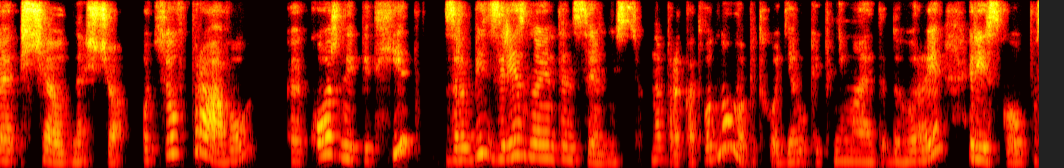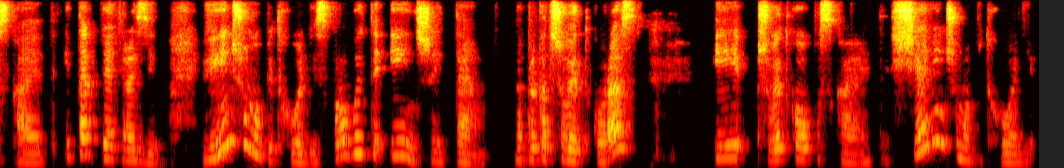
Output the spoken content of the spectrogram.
Е, Ще одне що. Оцю вправу, е, кожний підхід зробіть з різною інтенсивністю. Наприклад, в одному підході руки піднімаєте догори, різко опускаєте, і так 5 разів. В іншому підході спробуйте інший темп. Наприклад, швидко раз і швидко опускаєте. Ще в іншому підході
